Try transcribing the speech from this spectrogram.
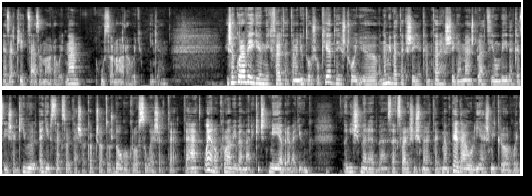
1200-an arra, hogy nem, 20 arra, hogy igen. És akkor a végén még feltettem egy utolsó kérdést, hogy a nemi betegségeken, terhességen, menstruáción, védekezésen kívül egyéb szexualitással kapcsolatos dolgokról szó esette. Tehát olyanokról, amiben már egy kicsit mélyebbre megyünk önismeretben, szexuális ismeretekben, például ilyesmikről, hogy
